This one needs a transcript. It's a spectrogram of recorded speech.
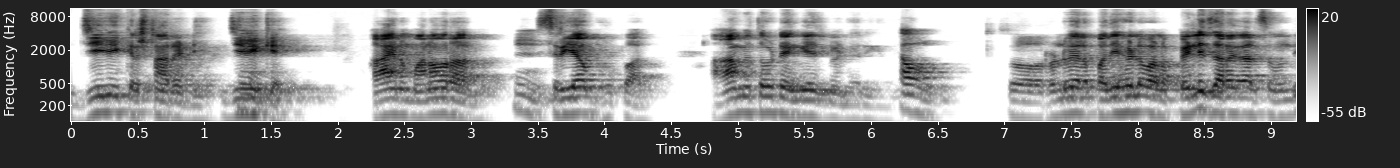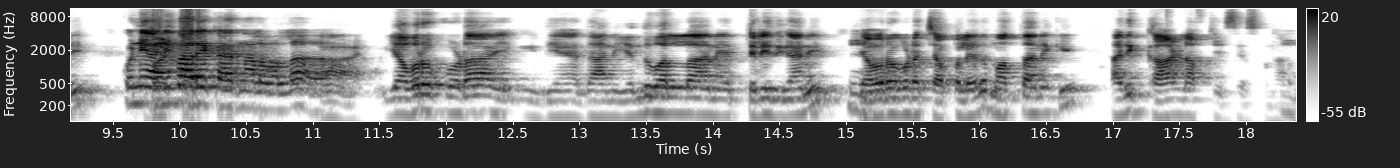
జీవి కృష్ణారెడ్డి జీవికే. ఆయన మనవరాలు శ్రియా భూపాల్. ఆమెతోటి ఎంగేజ్మెంట్ జరిగింది. అవును. సో రెండు వేల పదిహేడులో వాళ్ళ పెళ్ళి జరగాల్సి ఉంది. కొన్ని అనివార్య కారణాల వల్ల ఎవరు కూడా దాని ఎందువల్ల అనేది తెలియదు కానీ ఎవరో కూడా చెప్పలేదు. మొత్తానికి అది కాల్డ్ ఆఫ్ చేసేసుకున్నారు.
